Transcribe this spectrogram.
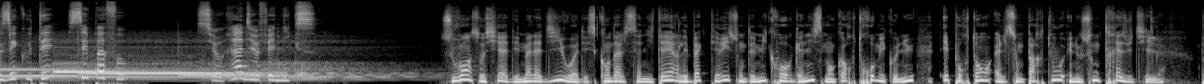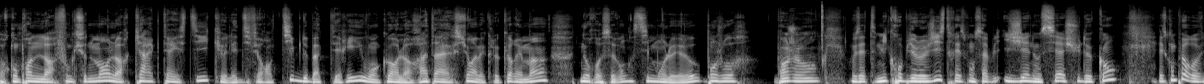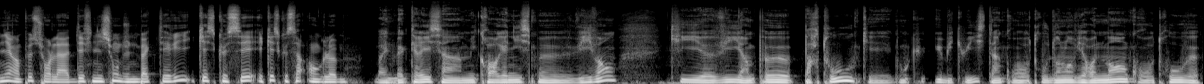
Vous écoutez C'est pas faux sur Radio Phoenix. Souvent associées à des maladies ou à des scandales sanitaires, les bactéries sont des micro-organismes encore trop méconnus et pourtant elles sont partout et nous sont très utiles. Pour comprendre leur fonctionnement, leurs caractéristiques, les différents types de bactéries ou encore leur interaction avec le corps humain, nous recevons Simon Lehello. Bonjour. Bonjour. Vous êtes microbiologiste, responsable hygiène au CHU de Caen. Est-ce qu'on peut revenir un peu sur la définition d'une bactérie? Qu'est-ce que c'est et qu'est-ce que ça englobe? Bah, Une bactérie, c'est un micro-organisme vivant qui euh, vit un peu partout, qui est donc ubiquiste, hein, qu'on retrouve dans l'environnement, qu'on retrouve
